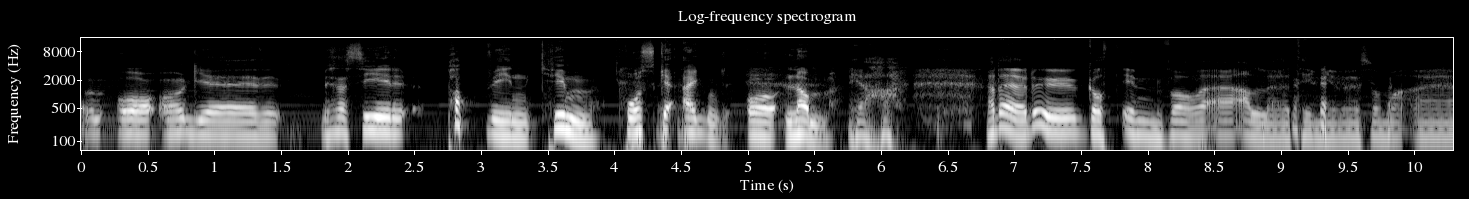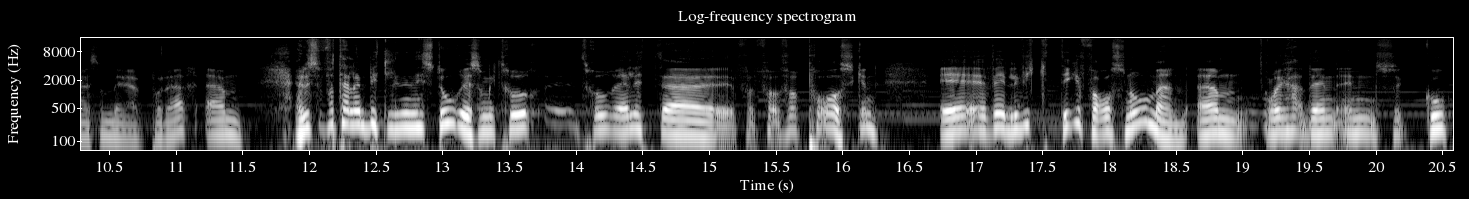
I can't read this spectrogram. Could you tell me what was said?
Og, og eh, hvis jeg sier pappvin, krim, påskeegg og lam Ja. Ja, det er du godt innenfor eh, alle tingene som, som er på der. Um, jeg har lyst til å fortelle en bitte liten historie som jeg tror, tror er litt for, for, for påsken er, veldig viktige for oss nordmenn. Um, og jeg hadde en, en god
